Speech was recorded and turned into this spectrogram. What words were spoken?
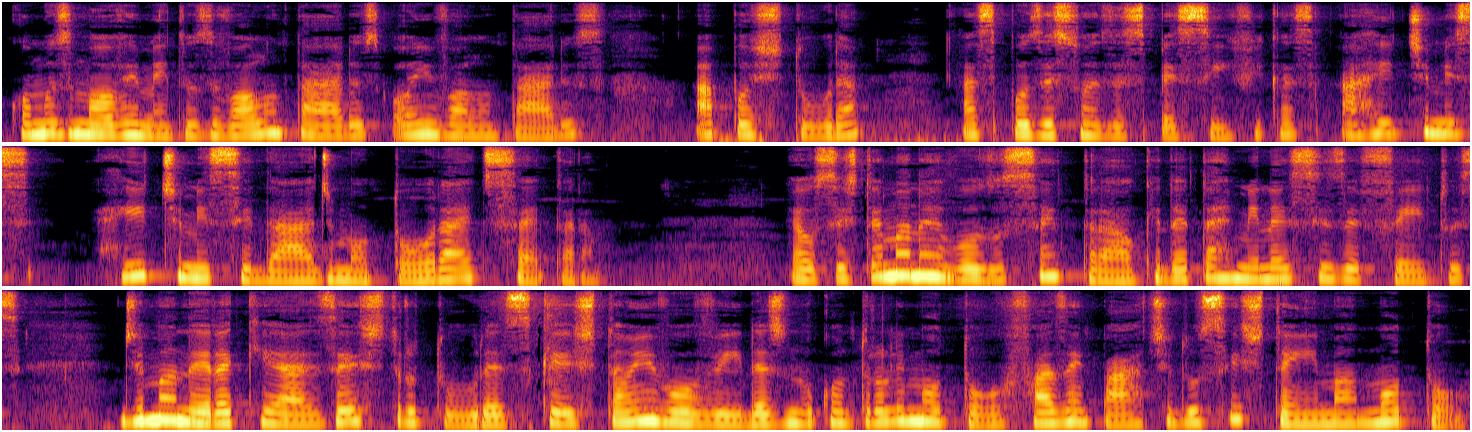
como os movimentos voluntários ou involuntários, a postura, as posições específicas, a ritmicidade motora, etc. É o sistema nervoso central que determina esses efeitos, de maneira que as estruturas que estão envolvidas no controle motor fazem parte do sistema motor.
